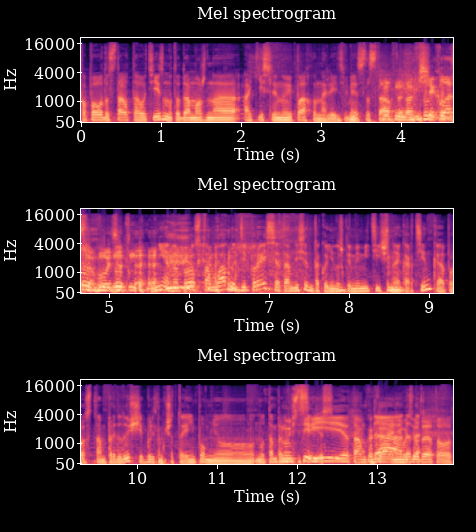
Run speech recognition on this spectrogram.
по поводу стаута аутизма, туда можно окисленную паху налить вместо стаута. Вообще классно будет. Не, ну просто там, ладно, депрессия, там действительно такая немножко миметичная картинка, а просто там предыдущие были там что-то, я не помню, ну там... Ну, прям истерия там какая-нибудь вот это вот.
